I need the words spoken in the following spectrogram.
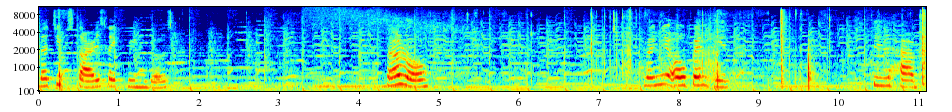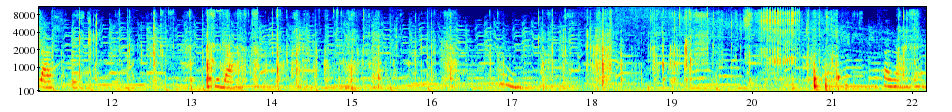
The chip star is like Pringles. Pero, when you open it, still have plastic. Diba? Isa lang din.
